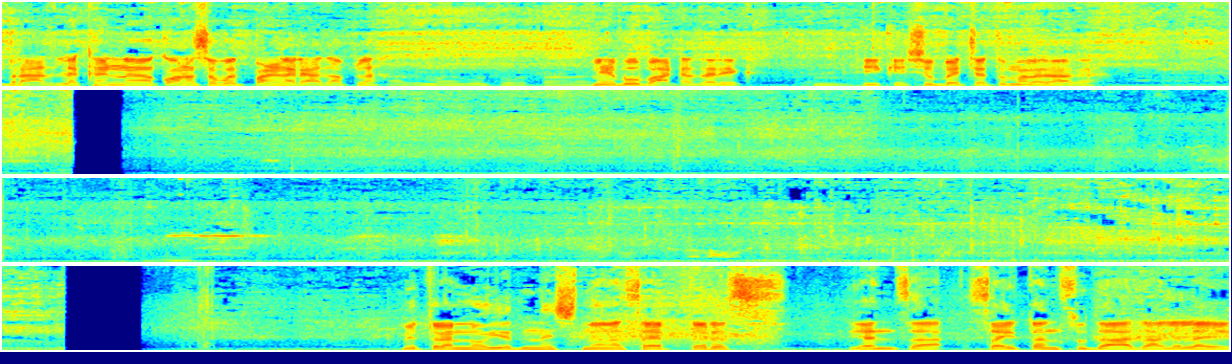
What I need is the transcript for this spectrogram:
बरं आज लखन अ, कोणासोबत पळणार आहे आज आपला? आज होत मेहबूब आठ हजार एक. ठीक आहे शुभेच्छा तुम्हाला दादा. मित्रांनो यज्ञेश नानासाहेब तरस. यांचा सैतान सुद्धा आज आलेला आहे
